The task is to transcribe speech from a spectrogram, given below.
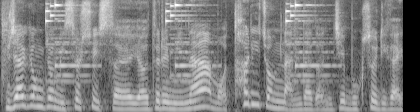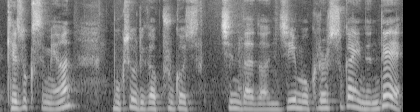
부작용 좀 있을 수 있어요. 여드름이나 뭐 털이 좀 난다든지 목소리가 계속 쓰면 목소리가 굵어진다든지 뭐 그럴 수가 있는데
